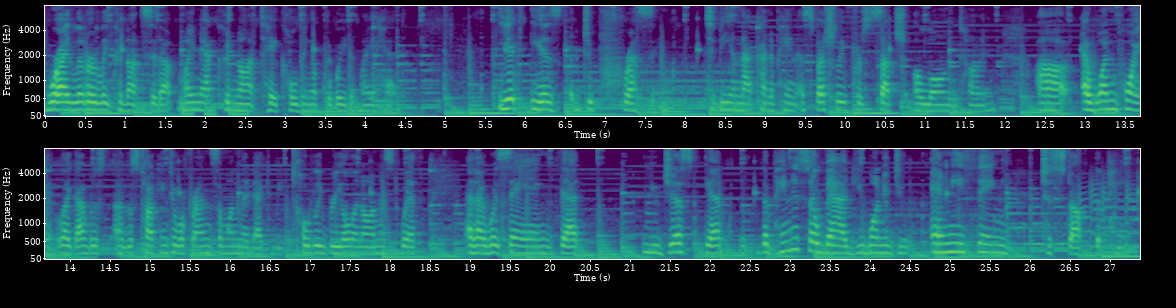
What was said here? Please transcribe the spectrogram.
where I literally could not sit up. My neck could not take holding up the weight of my head. It is depressing to be in that kind of pain, especially for such a long time. Uh, at one point, like I was, I was talking to a friend, someone that I can be totally real and honest with, and I was saying that you just get the pain is so bad you want to do anything to stop the pain,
